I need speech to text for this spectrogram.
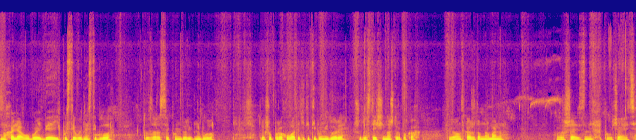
на халяву, бо якби я їх пустив в одне стебло, то зараз цих помідорів не було. То якщо порахувати тільки ті помідори, що достигші на штурпаках, то я вам скажу, там нормально грошей з них виходить.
